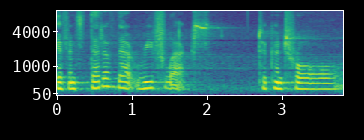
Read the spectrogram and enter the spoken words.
If instead of that reflex to control,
